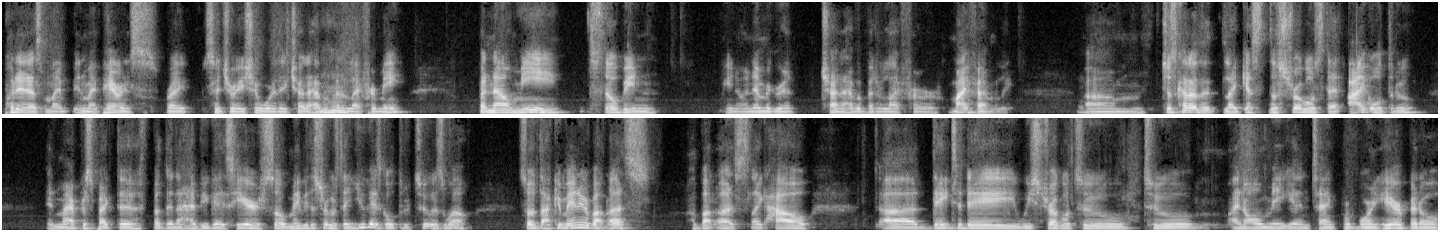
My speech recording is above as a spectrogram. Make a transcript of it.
put it as my in my parents' right situation where they try to have a mm-hmm. better life for me, but now me still being, you know, an immigrant trying to have a better life for my family. Um, just kind of the like guess the struggles that I go through in my perspective, but then I have you guys here, so maybe the struggles that you guys go through too as well. So documentary about us, about us, like how uh day to day we struggle to to I know Mega and Tank were born here, but uh,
